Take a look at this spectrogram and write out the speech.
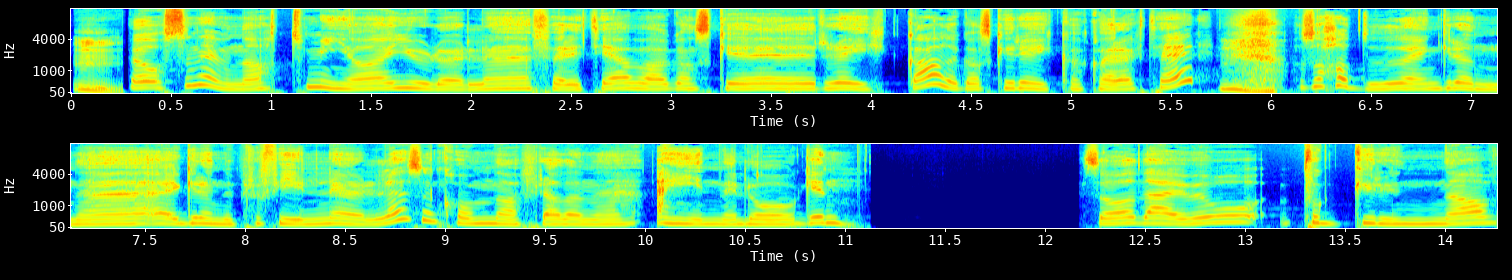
Mm. Jeg vil også nevne at mye av juleølet før i tida var ganske røyka. Hadde ganske røyka karakter. Mm. Og så hadde du den grønne, grønne profilen i ølet, som kom da fra denne einerlågen. Så det er jo på grunn av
